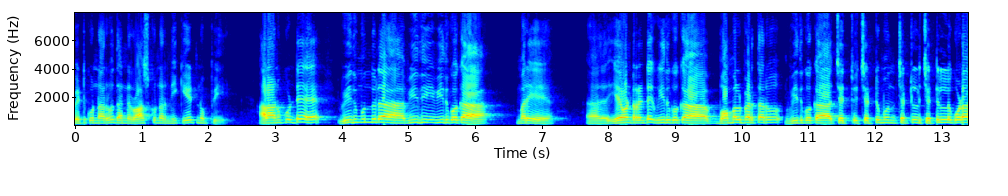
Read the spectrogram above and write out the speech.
పెట్టుకున్నారు దాన్ని రాసుకున్నారు నీకేటి నొప్పి? అలా అనుకుంటే వీధి ముందుల వీధి వీధికి ఒక మరి ఏమంటారంటే వీధికి ఒక బొమ్మలు పెడతారు వీధికి ఒక చెట్టు చెట్టు ముందు చెట్లు చెట్టులను కూడా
